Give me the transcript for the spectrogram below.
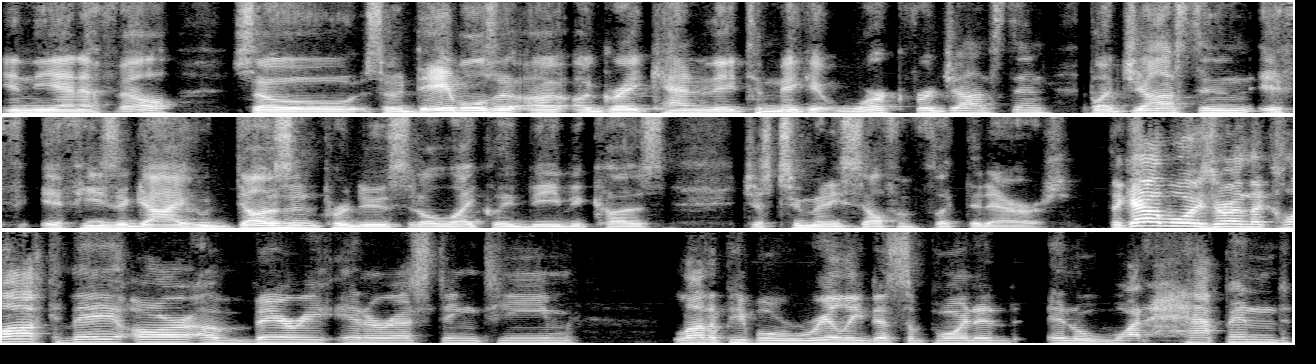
in the NFL. So so Daboll's a, a great candidate to make it work for Johnston. But Johnston, if if he's a guy who doesn't produce, it'll likely be because just too many self-inflicted errors. The Cowboys are on the clock. They are a very interesting team. A lot of people really disappointed in what happened.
